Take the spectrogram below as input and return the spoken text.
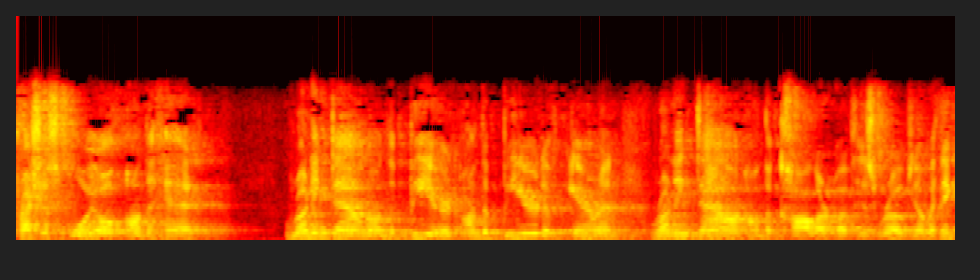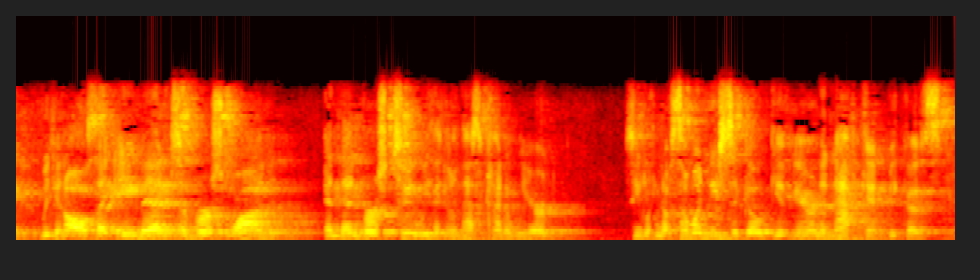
precious oil on the head, running down on the beard, on the beard of Aaron, running down on the collar of his robes. You know, I think we can all say amen to verse 1 and then verse 2, we think, oh, that's kind of weird. See, you know, someone needs to go give Aaron a napkin because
